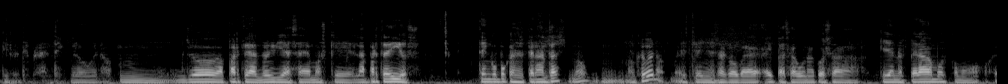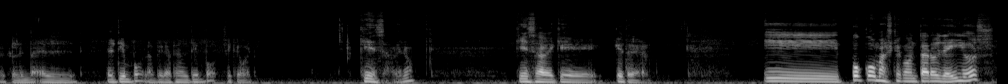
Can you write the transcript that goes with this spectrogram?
tire para adelante. Pero bueno, mm, yo aparte de Android ya sabemos que la parte de Dios tengo pocas esperanzas, ¿no? Mm, aunque bueno, este año sacado hay pasado una cosa que ya no esperábamos, como el, el, tiempo, la aplicación del tiempo, así que bueno, quién sabe, ¿no? Quién sabe qué, qué traer. Y poco más que contaros de iOS,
